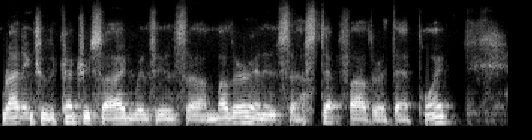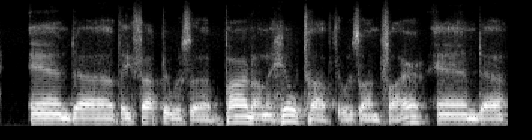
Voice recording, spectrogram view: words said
riding through the countryside with his uh, mother and his uh, stepfather at that point. And uh, they thought there was a barn on a hilltop that was on fire. And uh,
